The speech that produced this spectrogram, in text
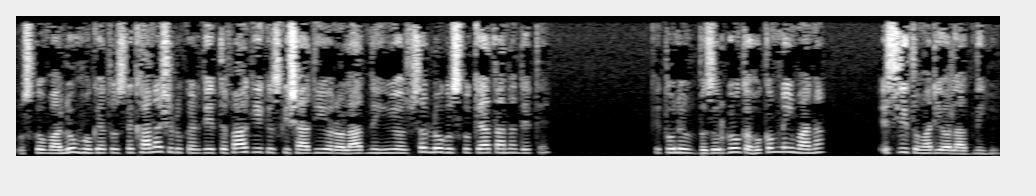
اس کو معلوم ہو گیا تو اس نے کھانا شروع کر دیا، اتفاق یہ کہ اس کی شادی اور اولاد نہیں ہوئی اور سب لوگ اس کو کیا تانا دیتے ہیں؟ کہ تو نے بزرگوں کا حکم نہیں مانا، اس لیے تمہاری اولاد نہیں ہوئی۔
